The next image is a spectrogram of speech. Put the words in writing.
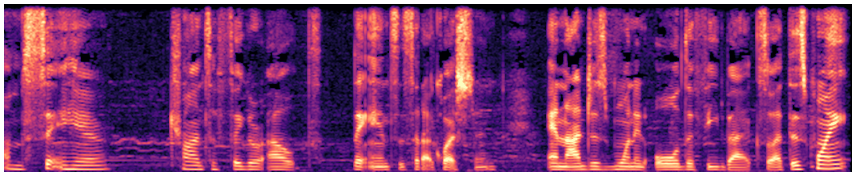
I'm sitting here trying to figure out the answers to that question. And I just wanted all the feedback. So at this point,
